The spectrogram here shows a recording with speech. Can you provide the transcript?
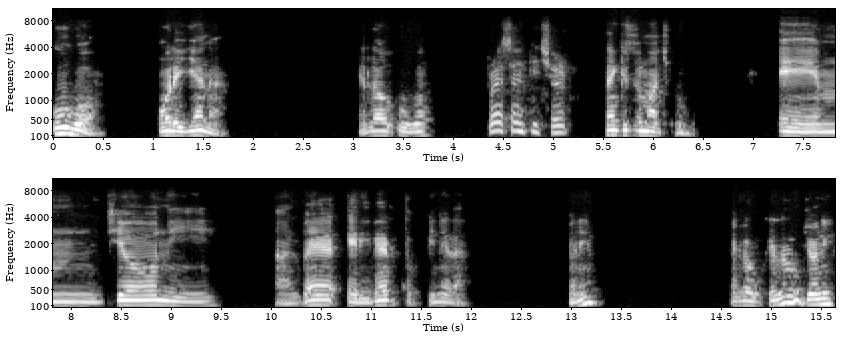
Hugo Orellana. Hello, Hugo. Present teacher. Thank you so much, Hugo. Em, Johnny Albert Heriberto Pineda. Johnny? Hello, hello, Johnny.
